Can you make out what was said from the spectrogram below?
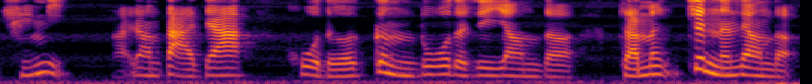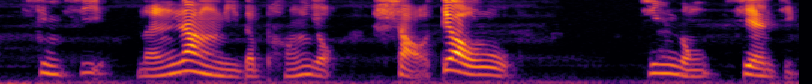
群里。啊，让大家获得更多的这样的咱们正能量的信息，能让你的朋友少掉入金融陷阱，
